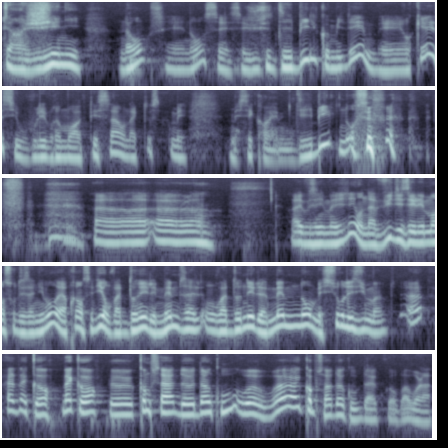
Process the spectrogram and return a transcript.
t'es un génie. Non, c'est non, c'est juste débile comme idée. Mais ok, si vous voulez vraiment acter ça, on acte ça. Mais mais c'est quand même débile, non? Euh, euh, Ouais, vous imaginez, on a vu des éléments sur des animaux et après on s'est dit on va donner les mêmes, on va donner le même nom mais sur les humains. Ah, ah, d'accord, d'accord, euh, comme ça, d'un coup, ouais, ouais, comme ça, d'un coup, d'accord, bah voilà,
